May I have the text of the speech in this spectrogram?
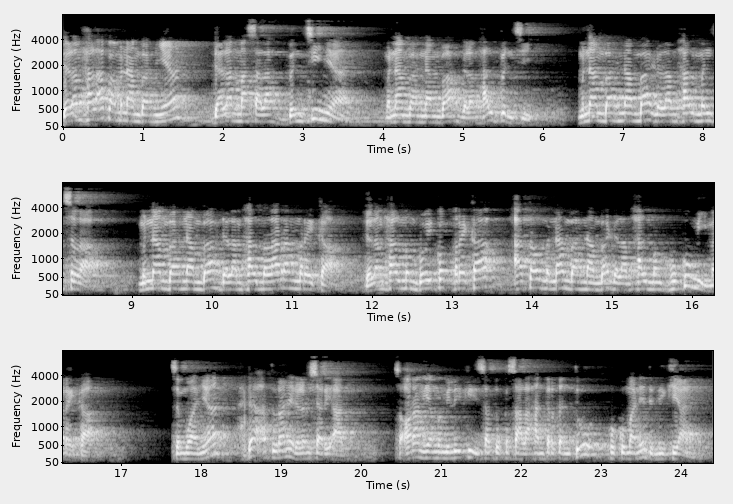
Dalam hal apa menambahnya? Dalam masalah bencinya, menambah-nambah dalam hal benci, menambah-nambah dalam hal mencela, menambah-nambah dalam hal melarang mereka, dalam hal memboikot mereka atau menambah-nambah dalam hal menghukumi mereka. Semuanya ada aturannya dalam syariat. Seorang yang memiliki satu kesalahan tertentu, hukumannya demikian.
